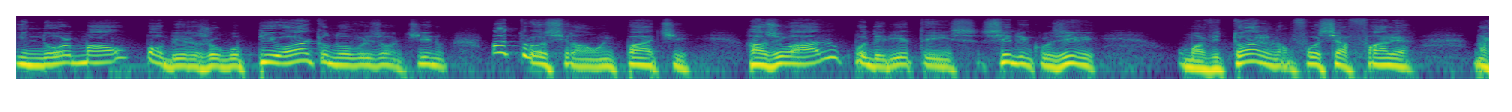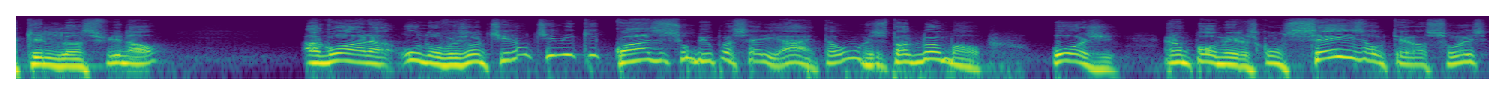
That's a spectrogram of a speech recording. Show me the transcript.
e normal. O Palmeiras jogou pior que o Novo Horizontino, mas trouxe lá um empate razoável. Poderia ter sido, inclusive, uma vitória, não fosse a falha naquele lance final. Agora, o Novo Horizontino é um time que quase subiu para a Série A, então um resultado normal. Hoje, era um Palmeiras com seis alterações,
